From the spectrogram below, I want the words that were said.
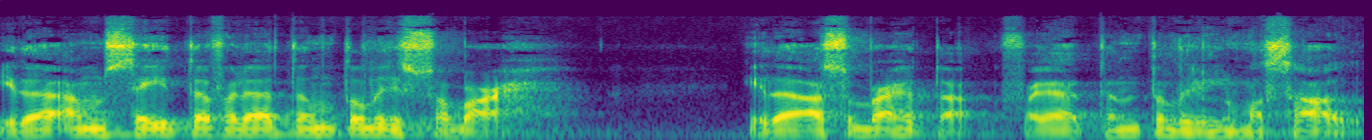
ഇതാ അംസൈത്ത ഫല തന്തതിരി സ്വബാഹ് ഇതാ അസ്ബാഹത്ത ഫല തന്തതിരിൽ മസാദ്.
